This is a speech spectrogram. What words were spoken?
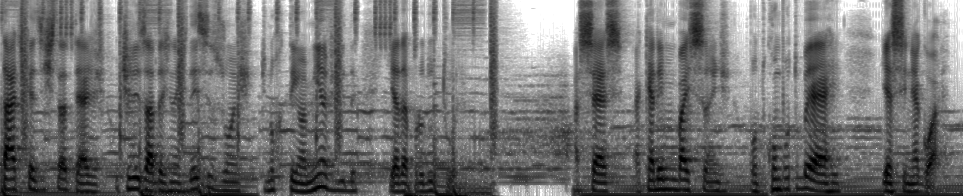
táticas e estratégias utilizadas nas decisões que norteiam a minha vida e a da produtora. Acesse academybysand.com.br e assine agora.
